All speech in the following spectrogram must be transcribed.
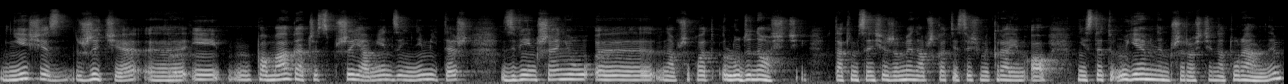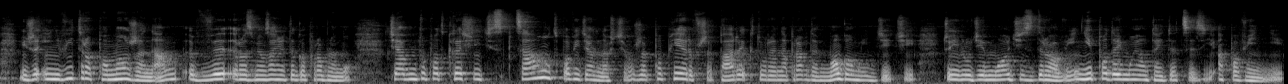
niesie z- życie y, i mm, pomaga czy sprzyja między innymi też zwiększeniu y, na przykład ludności. W takim sensie, że my na przykład jesteśmy krajem o niestety ujemnym przyroście naturalnym i że in vitro pomoże nam w rozwiązaniu tego problemu. Chciałabym tu podkreślić z całą odpowiedzialnością, że po pierwsze pary, które naprawdę mogą mieć dzieci, czyli ludzie młodzi, zdrowi, nie podejmują tej decyzji, a powinni.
